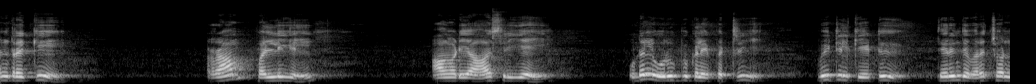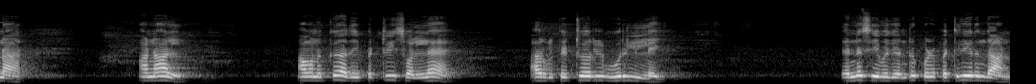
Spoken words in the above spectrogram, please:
அன்றைக்கு ராம் பள்ளியில் அவனுடைய ஆசிரியை உடல் உறுப்புகளை பற்றி வீட்டில் கேட்டு தெரிந்து வரச் சொன்னார். ஆனால் அவனுக்கு அதை பற்றி சொல்ல அவர்கள் பெற்றோர்கள் ஊரில் இல்லை. என்ன செய்வது என்று குழப்பத்தில் இருந்தான்.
